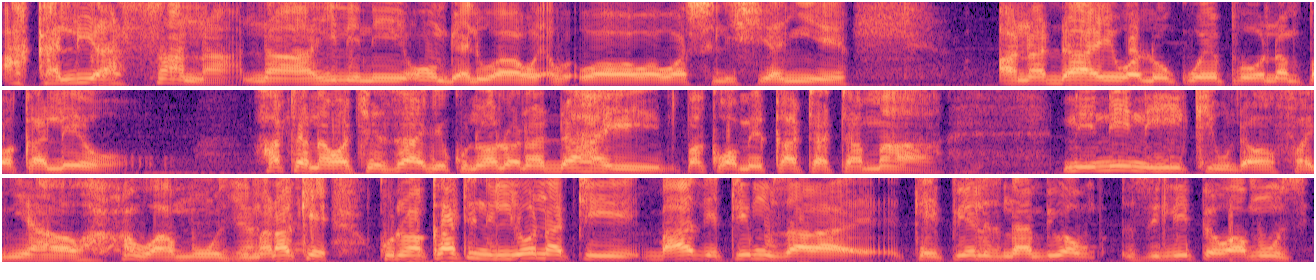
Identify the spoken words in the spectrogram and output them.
Akalia sana, na hili ni ombi aliwawasilishia nyie. Anadai waliokuwepo na mpaka leo hata na wachezaji kuna wale wanadai mpaka wamekata tamaa. Ni nini hiki unawafanyia waamuzi? Maanake kuna wakati niliona ti baadhi ya timu za eh, kpl zinaambiwa zilipe waamuzi.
